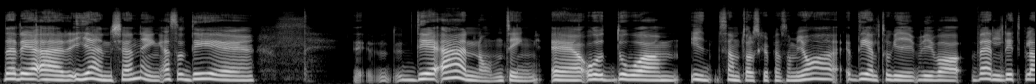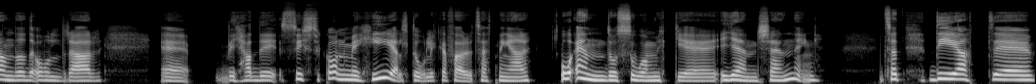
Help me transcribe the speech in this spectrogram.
Där det är igenkänning. Alltså det är det är någonting. Eh, och då mm, i samtalsgruppen som jag deltog i, vi var väldigt blandade åldrar. Eh, vi hade syskon med helt olika förutsättningar och ändå så mycket igenkänning. Så att det att, eh,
